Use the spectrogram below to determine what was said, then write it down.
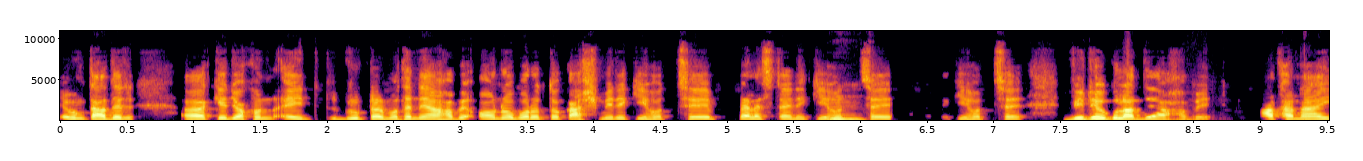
এবং তাদের কে যখন এই গ্রুপটার মধ্যে নেওয়া হবে অনবরত কাশ্মীরে কি হচ্ছে, প্যালেস্টাইনে কি হচ্ছে, কি হচ্ছে ভিডিওগুলা দেয়া হবে। মাথা নাই,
